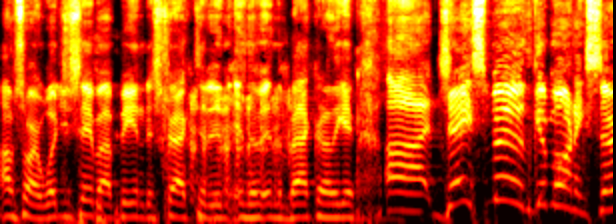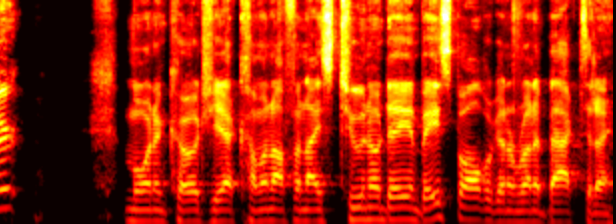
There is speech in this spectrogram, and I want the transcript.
I'm sorry. What'd you say about being distracted in, in, the in the background of the game? Uh, Jay Smooth. Good morning, sir. Morning, coach. Yeah, coming off a nice 2 0 day in baseball. We're going to run it back today.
